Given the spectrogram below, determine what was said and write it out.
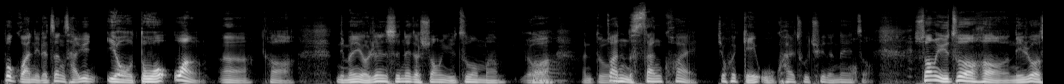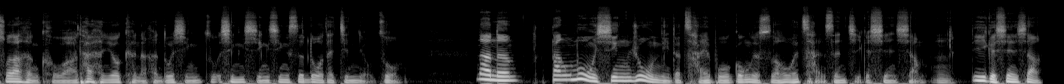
不管你的正财运有多旺，嗯，哈，你们有认识那个双鱼座吗？有啊，很多赚了三块就会给五块出去的那种。双鱼座哈，你如果说他很抠啊，他很有可能很多星座星行星是落在金牛座。那呢，当木星入你的财帛宫的时候，会产生几个现象。嗯嗯，第一个现象，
